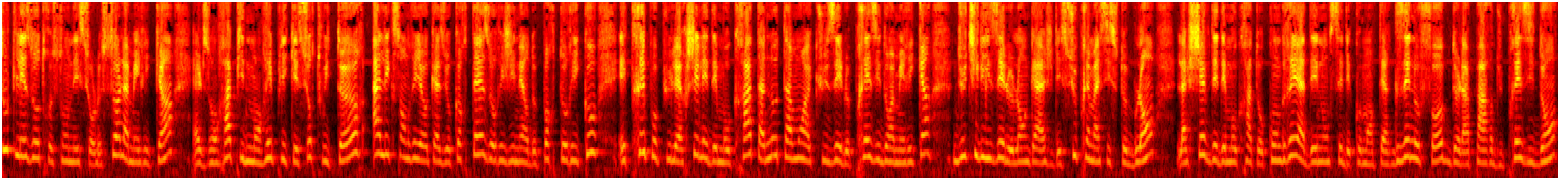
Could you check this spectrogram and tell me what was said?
Toutes les autres sont nées sur le sol américain. Elles ont rapidement répliqué sur Twitter. Alexandria Ocasio-Cortez, originaire de Porto Rico, est très populaire chez les démocrates, a notamment accusé le président américain d'utiliser le langage des suprémacistes blancs. La chef des démocrates au Congrès a dénoncé des commentaires xénophobes de la part du président,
